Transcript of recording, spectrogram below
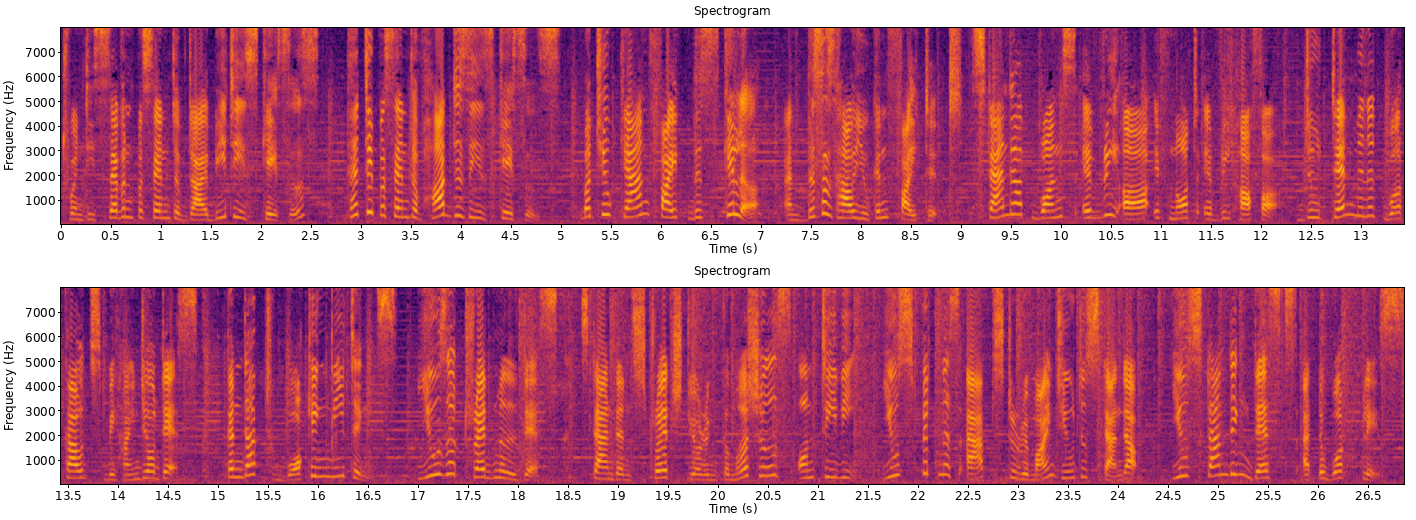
27% of diabetes cases, 30% of heart disease cases. But you can fight this killer and this is how you can fight it. Stand up once every hour if not every half hour. Do 10 minute workouts behind your desk. Conduct walking meetings. Use a treadmill desk. Stand and stretch during commercials on TV. Use fitness apps to remind you to stand up. Use standing desks at the workplace.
